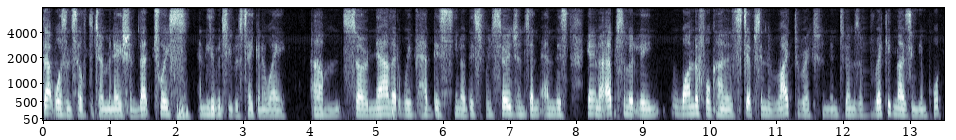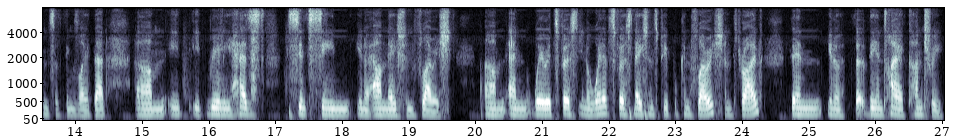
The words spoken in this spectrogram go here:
that wasn't self-determination. That choice and liberty was taken away. Um, so now that we've had this, you know, this resurgence and, and this, you know, absolutely wonderful kind of steps in the right direction in terms of recognizing the importance of things like that, um, it, it really has since seen, you know, our nation flourish. Um, and where it's first, you know, when it's First Nations people can flourish and thrive, then, you know, the, the entire country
